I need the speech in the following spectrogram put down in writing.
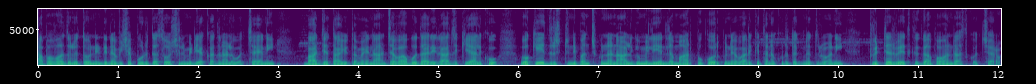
అపవాదులతో నిండిన విషపూరిత సోషల్ మీడియా కథనాలు వచ్చాయని బాధ్యతాయుతమైన జవాబుదారీ రాజకీయాలకు ఒకే దృష్టిని పంచుకున్న నాలుగు మిలియన్ల మార్పు కోరుకునే వారికి తన కృతజ్ఞతలు అని ట్విట్టర్ వేదికగా పవన్ రాసుకొచ్చారు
